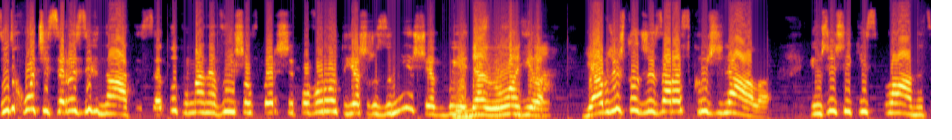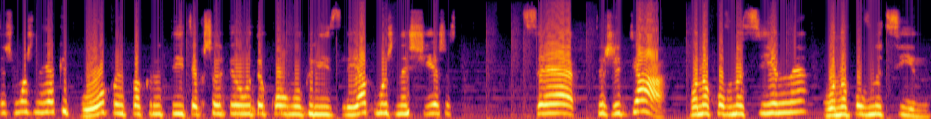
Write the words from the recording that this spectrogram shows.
тут хочеться розігнатися. Тут у мене вийшов перший поворот, і я ж розумію, що якби я вдалося. я вже ж тут же зараз кружляла. І вже ж якісь плани. Це ж можна як і попою покрутити, якщо ти у такому кріслі, як можна ще щось. Це, це життя. Воно повноцінне, воно повноцінне.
